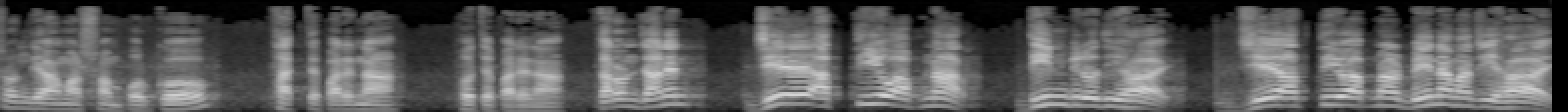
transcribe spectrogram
সঙ্গে আমার সম্পর্ক থাকতে পারে না, হতে পারে না। কারণ জানেন, যে আত্মীয় আপনার দিন বিরোধী হয়, যে আত্মীয় আপনার বেনামাজি হয়,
